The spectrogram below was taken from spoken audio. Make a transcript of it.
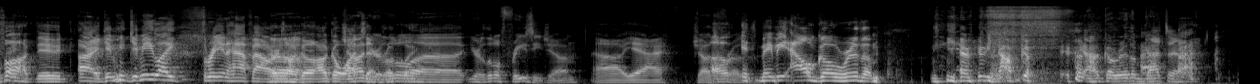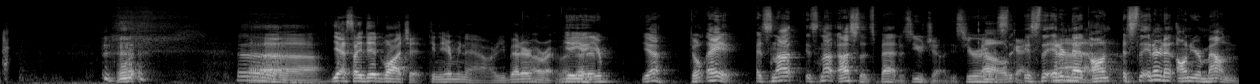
fuck, dude! All right, give me give me like three and a half hours. I'll go. I'll go John, watch that you're a real little. quick. Uh, you're a little freezy, John. Oh yeah. John's Oh, frozen. it's maybe algorithm. yeah, maybe algo- maybe algorithm got to. Uh, yes, I did watch it. Can you hear me now? Are you better? All right. Am I Yeah, yeah. You're. Yeah. Don't. Hey, it's not. It's not us that's bad. It's you, John. It's your. Oh, it's, okay. it's the No, internet no, on. no. It's the internet on your mountain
